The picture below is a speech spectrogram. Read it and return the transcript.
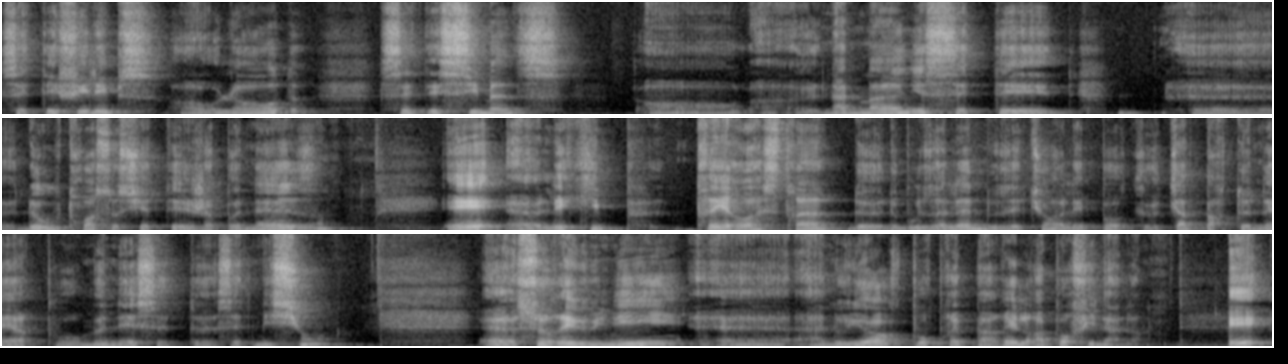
c'était Philips en Hollande, c'était Siemens en, Allemagne, c'était euh, deux ou trois sociétés japonaises et euh, l'équipe très restreinte de, de nous étions à l'époque quatre partenaires pour mener cette, cette mission, euh, se réunit à New York pour préparer le rapport final. Et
